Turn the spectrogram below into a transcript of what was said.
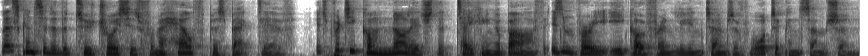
Let's consider the two choices from a health perspective. It's pretty common knowledge that taking a bath isn't very eco friendly in terms of water consumption.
